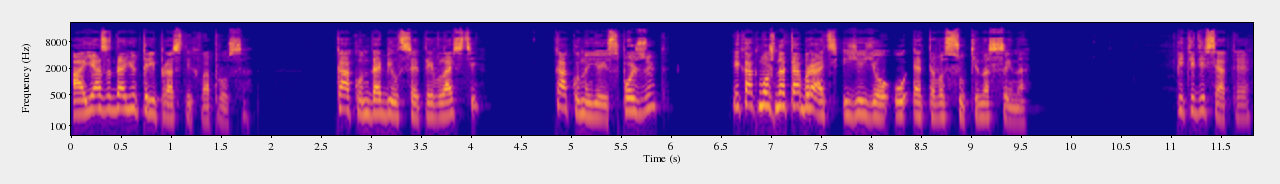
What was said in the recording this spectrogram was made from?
А я задаю три простых вопроса. Как он добился этой власти? Как он ее использует? И как можно отобрать ее у этого сукина сына? 50.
